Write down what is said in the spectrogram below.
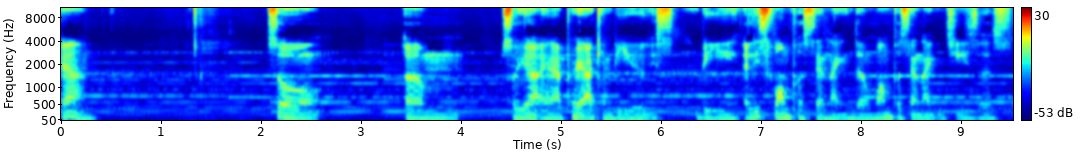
Yeah. So um so yeah and i pray i can be be at least one percent like the one percent like jesus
